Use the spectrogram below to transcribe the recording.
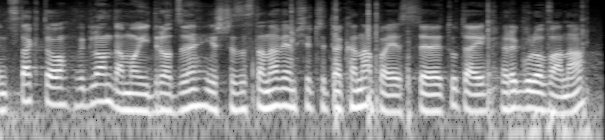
Więc tak to wygląda, moi drodzy. Jeszcze zastanawiam się, czy ta kanapa jest e, tutaj regulowana.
